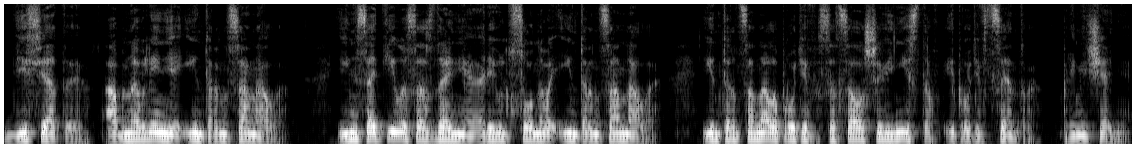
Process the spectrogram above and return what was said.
Десятое. Обновление интернационала. Инициатива создания революционного интернационала. Интернационала против социал-шовинистов и против центра. Примечание.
